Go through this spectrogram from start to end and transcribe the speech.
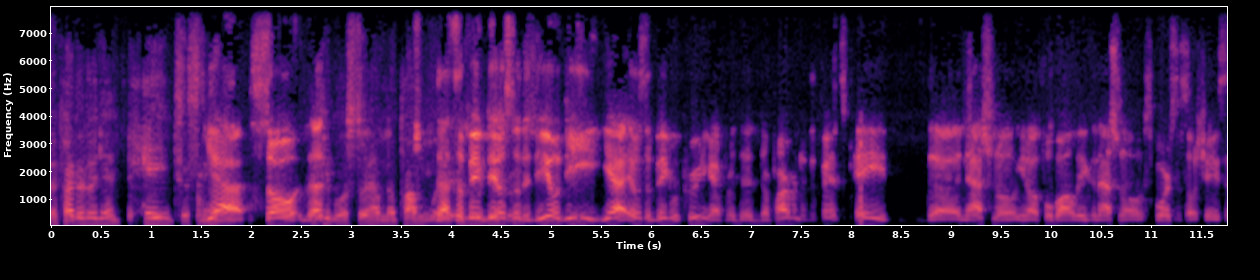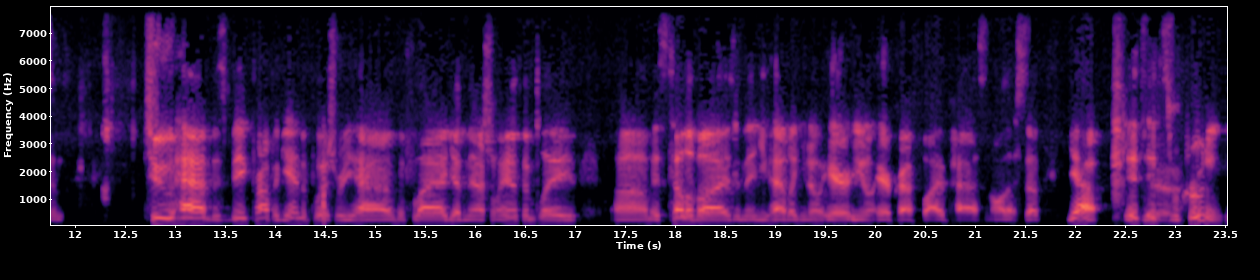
the fact that they're getting paid to stand, Yeah, so that people are still having a problem with. that's a big deal. So the. DoD, yeah, it was a big recruiting effort. The Department of Defense paid the national, you know, football leagues and national sports associations to have this big propaganda push where you have the flag, you have the national anthem played, um, it's televised, and then you have like you know air, you know, aircraft bypass and all that stuff. Yeah, it's it's recruiting,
